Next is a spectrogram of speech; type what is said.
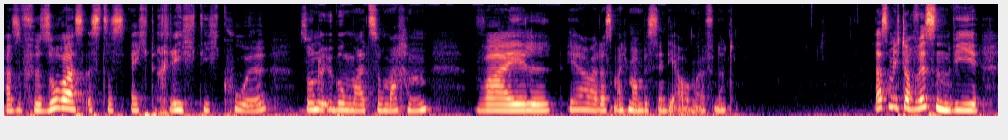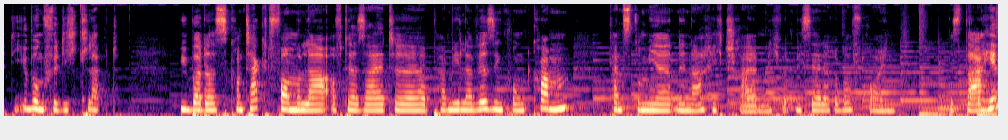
Also für sowas ist das echt richtig cool, so eine Übung mal zu machen, weil, ja, weil das manchmal ein bisschen die Augen öffnet. Lass mich doch wissen, wie die Übung für dich klappt. Über das Kontaktformular auf der Seite pamelawirsing.com kannst du mir eine Nachricht schreiben. Ich würde mich sehr darüber freuen. Bis dahin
